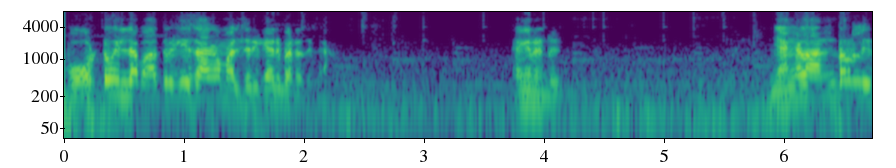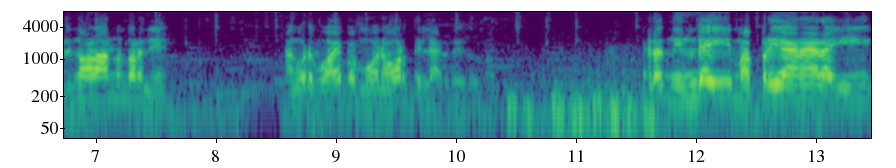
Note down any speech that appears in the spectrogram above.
വോട്ടും ഇല്ല പാത്രികീസ് ആകാൻ മത്സരിക്കാനും പറ്റത്തില്ല. എങ്ങനെയുണ്ട്? ഞങ്ങൾ അണ്ടറിൽ ഇരുന്നോളാന്നും പറഞ്ഞ് അങ്ങോട്ട് പോയപ്പോൾ മോൻ ഓർത്തില്ലായിരുന്നു ഇതൊന്നും. എടാ നിന്റെ ഈ മപ്രിയാനയുടെ ഈ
